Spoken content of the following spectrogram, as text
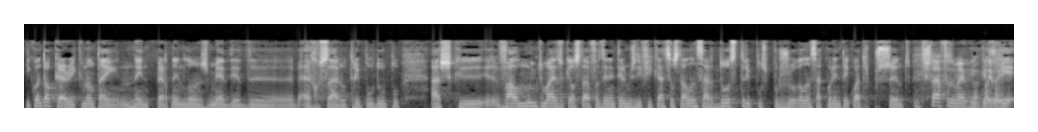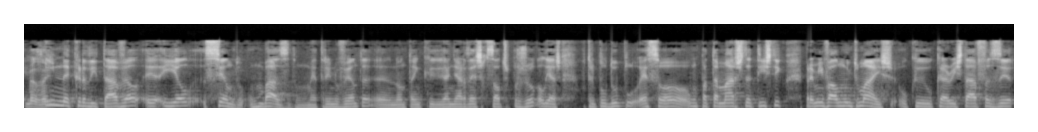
E quanto ao Curry, que não tem nem de perto nem de longe média de arroçar o triplo-duplo, acho que vale muito mais o que ele está a fazer em termos de eficácia. Ele está a lançar 12 triplos por jogo, a lançar 44%. Está a fazer uma época incrível. Que é inacreditável. Eh, e ele, sendo um base de 1,90m, eh, não tem que ganhar 10 ressaltos por jogo. Aliás, o triplo-duplo é só um patamar estatístico. Para mim, vale muito mais o que o Curry está a fazer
